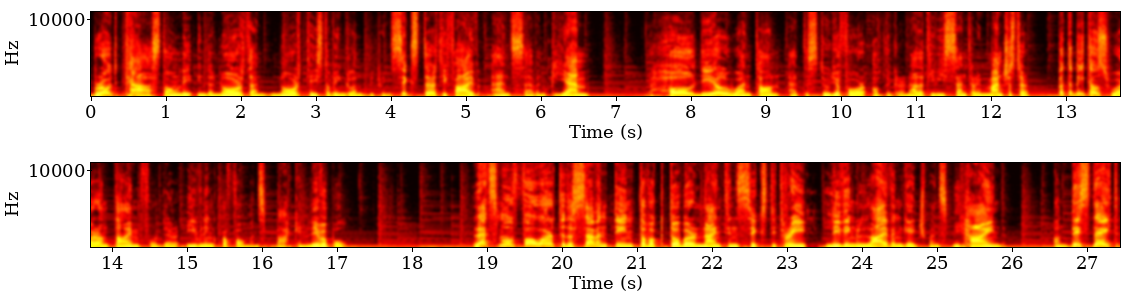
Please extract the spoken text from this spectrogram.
broadcast only in the north and northeast of England between 6.35 and 7 pm. The whole deal went on at the Studio 4 of the Granada TV Centre in Manchester, but the Beatles were on time for their evening performance back in Liverpool. Let's move forward to the 17th of October 1963, leaving live engagements behind. On this date,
